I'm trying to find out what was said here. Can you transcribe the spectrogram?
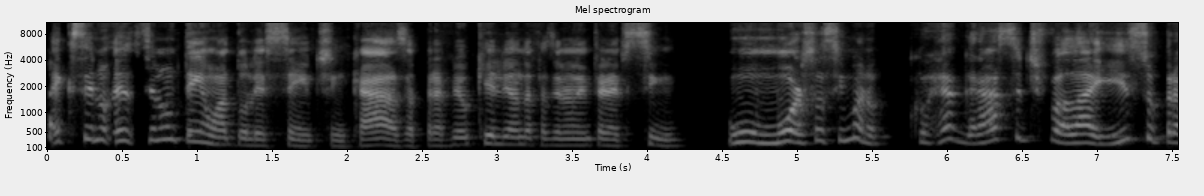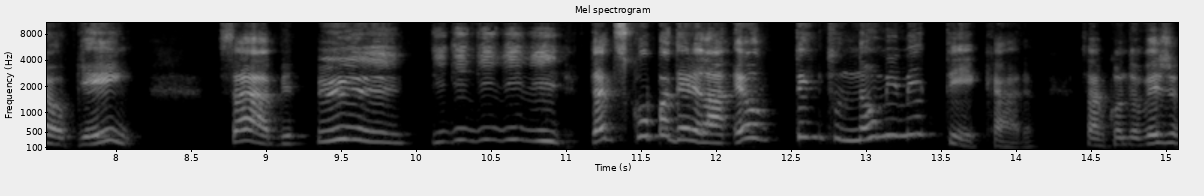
é que você não, você não tem um adolescente em casa para ver o que ele anda fazendo na internet. Sim, um humor, só assim, mano, é a graça de falar isso para alguém, sabe? Dá desculpa dele lá. Eu tento não me meter, cara. Sabe, quando eu vejo,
